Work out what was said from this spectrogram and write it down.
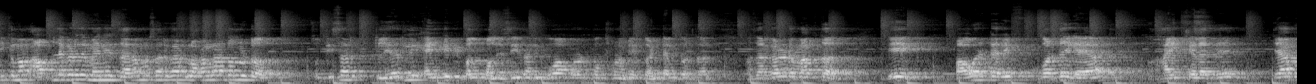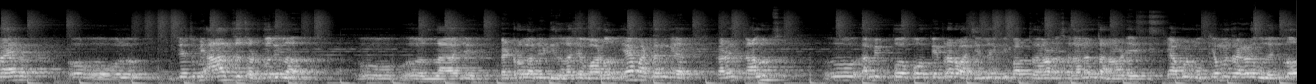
इकनॉमी आपल्या कडेन मॅनेज जायना म्हणून सरकार लोकांना आतां लुटप so this are clearly anti people policies आनी गोवा फॉरवर्ड पक्ष म्हणून आमी कंटेम करतात. सरकारकडे सरकारा कडेन मागतात एक पावर टॅरीफ परते घेयात हायक केला ते. त्या भायर जे तुमी आज जो झटको दिला लाजे पेट्रोल आणि डिझलाचे वाडोवन ह्या फाटल्यान घेयात कारण कालूच आम्ही आमी पेपरार वाचिल्ले की बाब सदानंद तानावडे की आपूण मुख्यमंत्र्या कडेन उलयतलो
